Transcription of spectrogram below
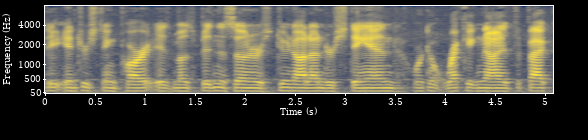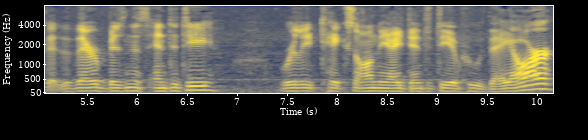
The interesting part is most business owners do not understand or don't recognize the fact that their business entity really takes on the identity of who they are.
